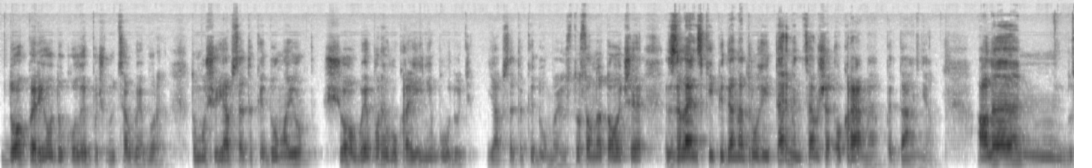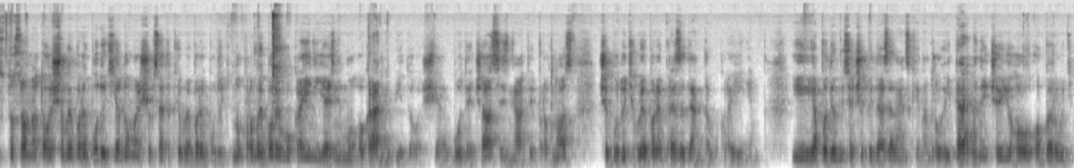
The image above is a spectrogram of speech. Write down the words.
до періоду, коли почнуться вибори. Тому що я все-таки думаю, що вибори в Україні будуть. Я все-таки думаю. Стосовно того, чи Зеленський піде на другий термін, це вже окреме питання. Але стосовно того, що вибори будуть, я думаю, що все-таки вибори будуть. Ну про вибори в Україні я зніму окреме відео. Ще буде час зняти прогноз, чи будуть вибори президента в Україні. І я подивлюся, чи піде Зеленський на другий термін, і чи його оберуть,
